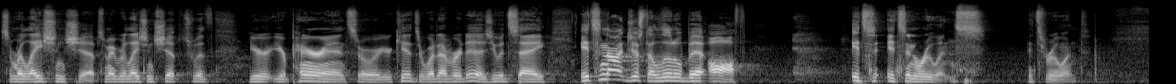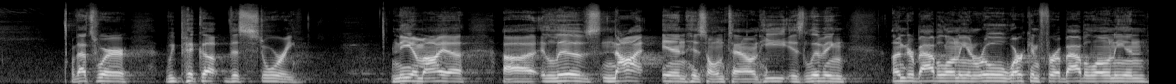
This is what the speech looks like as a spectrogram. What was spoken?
some relationships, maybe relationships with your, your parents or your kids or whatever it is. You would say, it's not just a little bit off, it's, it's in ruins. It's ruined. That's where we pick up this story. Nehemiah uh, lives not in his hometown, he is living under Babylonian rule, working for a Babylonian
